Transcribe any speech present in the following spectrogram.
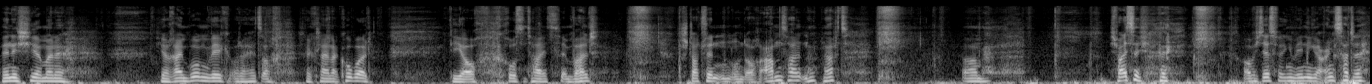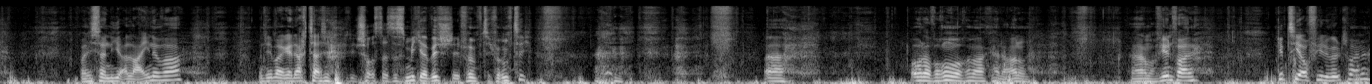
wenn ich hier meine hier Rheinburgenweg oder jetzt auch der kleine Kobold, die ja auch großenteils im Wald stattfinden und auch abends halt, ne, nachts. Ähm, ich weiß nicht, ob ich deswegen weniger Angst hatte, weil ich da nie alleine war und immer gedacht hatte, die Chance, dass es mich erwischt, steht 50-50. äh, oder warum auch immer, keine Ahnung. Ähm, auf jeden Fall gibt es hier auch viele Wildschweine.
